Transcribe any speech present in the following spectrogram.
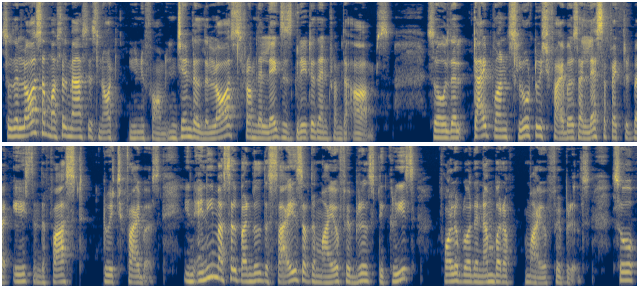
so the loss of muscle mass is not uniform. In general, the loss from the legs is greater than from the arms. So the type 1 slow twitch fibers are less affected by age than the fast twitch fibers. In any muscle bundle, the size of the myofibrils decrease followed by the number of myofibrils. So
